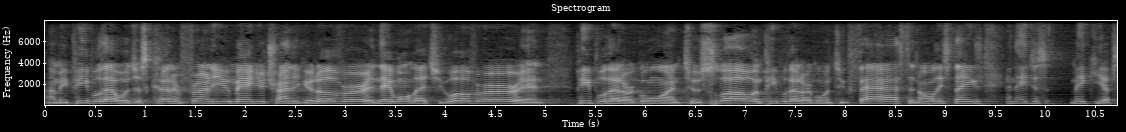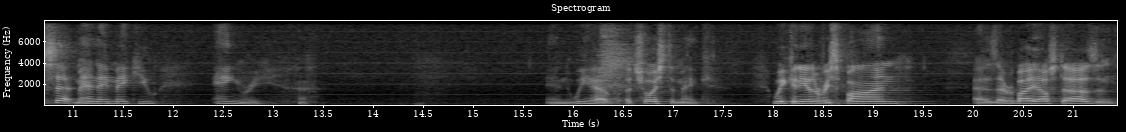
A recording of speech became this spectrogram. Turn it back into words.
I mean, people that will just cut in front of you, man, you're trying to get over, and they won't let you over, and people that are going too slow and people that are going too fast and all these things, and they just make you upset, man. They make you angry. and we have a choice to make. We can either respond as everybody else does, and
